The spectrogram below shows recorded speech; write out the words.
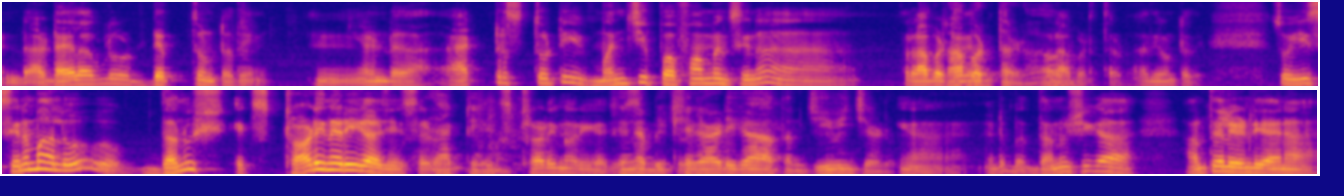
అండ్ ఆ డైలాగ్లో డెప్త్ ఉంటుంది. అండ్ యాక్టర్స్ తోటి మంచి పర్ఫార్మెన్స్ అయినా రాబడతాడు. రాబడతాడు. అది ఉంటుంది. సో ఈ సినిమాలో ధనుష్ ఎక్స్ట్రాడినరీగా చేశాడు. Acting. ఎక్స్ట్రాడినరీగా భిక్షగాడిగా అతను జీవించాడు. అంటే ధనుష్గా అంతేలేండి ఆయన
